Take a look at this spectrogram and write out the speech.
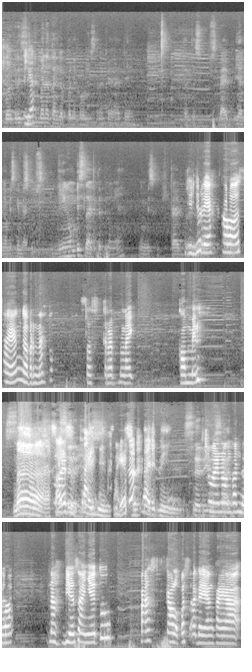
Mbak Kristin Iya. gimana tanggapannya kalau misalnya kayak ada yang subscribe yang ngemis ngemis ngemis lah kita bilang ya ngemis subscribe Jujur ya, kalau saya nggak pernah tuh subscribe, like, komen, nah saya Serius? suka ini saya suka ini cuma nonton doang. Nah, biasanya itu pas kalau pas ada yang kayak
